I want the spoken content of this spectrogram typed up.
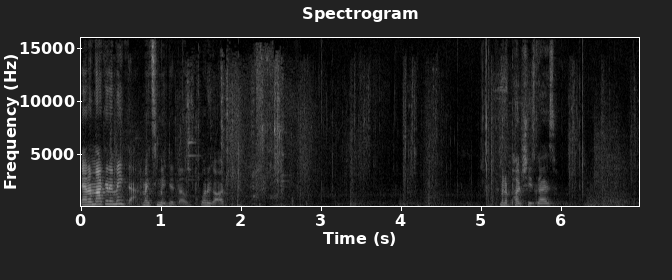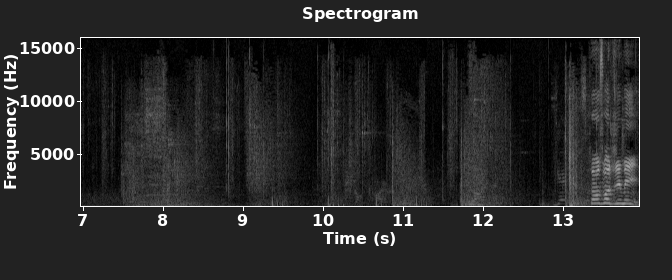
And I'm not gonna make that. My teammate did though. What a god. I'm gonna punch these guys. Someone's watching me.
